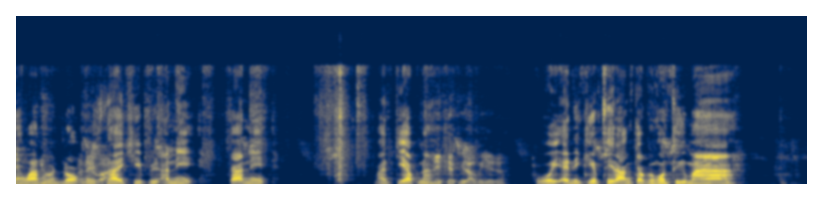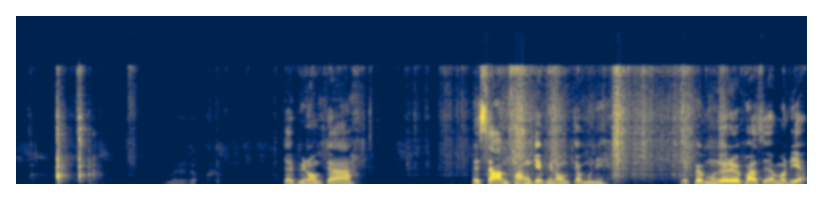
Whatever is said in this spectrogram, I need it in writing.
ยังหวานให้มันดอกอันไหนหวานถ่ายคลิปนี่อันนี้ก็อันนี้หวานเจี๊ยบอัน่ะนนี้เทียบที่หลังไปเห็นนะโอ้ยอันนี้เก็บที่หลังจับเป็นคนถือมาไม่ได้ครับจ่ายพี่น้องจ๋าในสามถังจ่ายพี่น้องจ๋ามื้อนี้ไอ้แป๊บมือก็ได้ผ้าเสียมาเลี้ยง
